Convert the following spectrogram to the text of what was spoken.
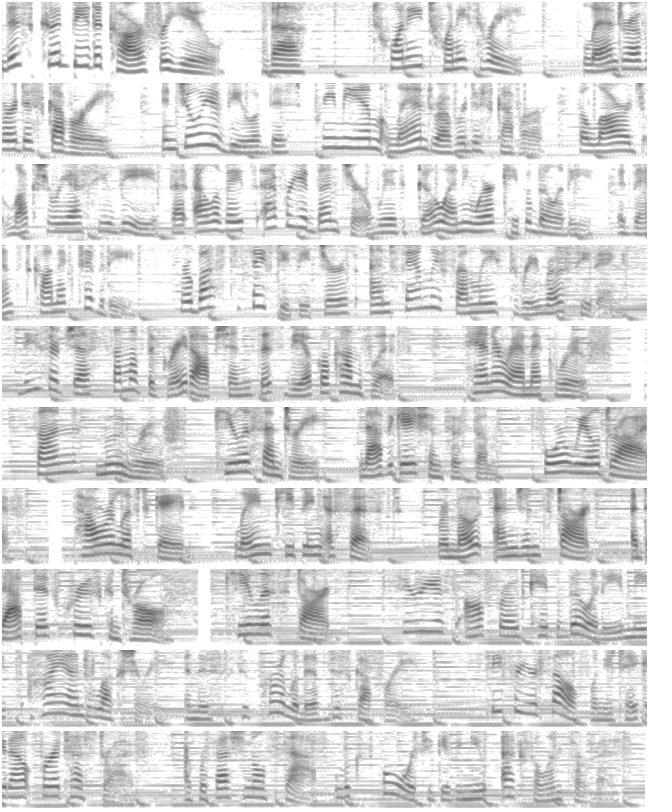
This could be the car for you. The 2023 Land Rover Discovery. Enjoy a view of this premium Land Rover Discover, the large luxury SUV that elevates every adventure with go anywhere capability, advanced connectivity, robust safety features, and family-friendly three-row seating. These are just some of the great options this vehicle comes with. Panoramic roof, sun, moon roof, keyless entry, navigation system, four-wheel drive, power liftgate, lane keeping assist, remote engine start, adaptive cruise control, keyless start. Serious off-road capability meets high-end luxury in this superlative discovery. See for yourself when you take it out for a test drive. Our professional staff looks forward to giving you excellent service.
